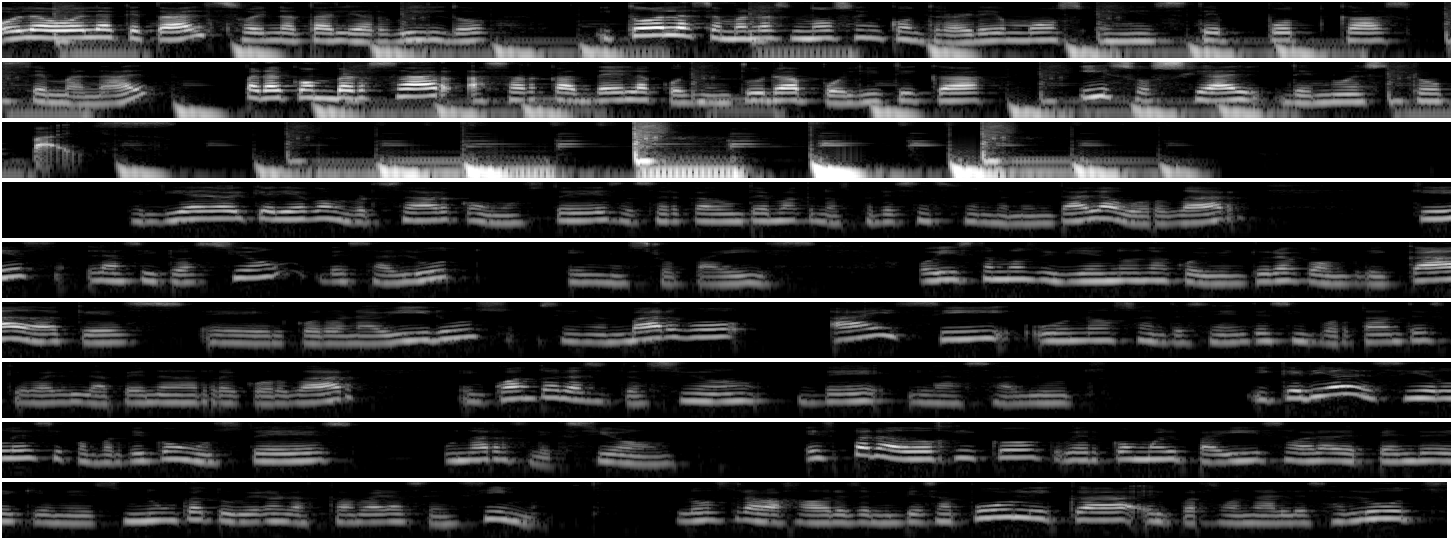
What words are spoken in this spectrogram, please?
Hola, hola, ¿qué tal? Soy Natalia Arbildo y todas las semanas nos encontraremos en este podcast semanal para conversar acerca de la coyuntura política y social de nuestro país. El día de hoy quería conversar con ustedes acerca de un tema que nos parece fundamental abordar, que es la situación de salud en nuestro país. Hoy estamos viviendo una coyuntura complicada que es eh, el coronavirus, sin embargo, hay sí unos antecedentes importantes que vale la pena recordar en cuanto a la situación de la salud. Y quería decirles y compartir con ustedes una reflexión. Es paradójico ver cómo el país ahora depende de quienes nunca tuvieron las cámaras encima. Los trabajadores de limpieza pública, el personal de salud,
